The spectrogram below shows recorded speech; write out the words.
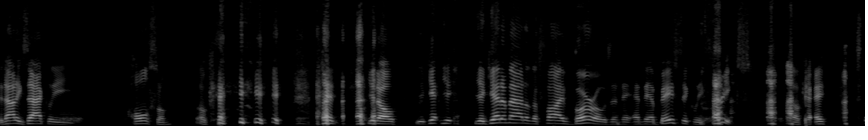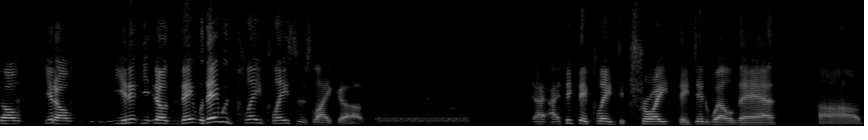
they're not exactly wholesome, okay? and you know, you get you you get them out of the five boroughs, and they, and they're basically freaks, okay? So you know, you didn't you know they they would play places like. uh I, I think they played Detroit. They did well there. Um,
